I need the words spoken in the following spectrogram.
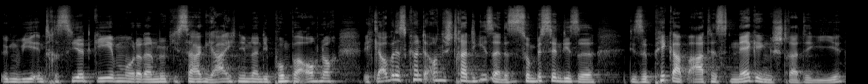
irgendwie interessiert geben oder dann möglichst sagen, ja, ich nehme dann die Pumpe auch noch. Ich glaube, das könnte auch eine Strategie sein. Das ist so ein bisschen diese, diese Pickup-Artist-Nagging-Strategie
